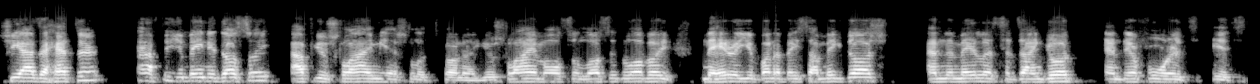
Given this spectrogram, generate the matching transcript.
she has a heter. After you made nidosoi, after Yerushalayim yesh letkona. Yerushalayim also lost it lovely. Nehera yibana beis hamigdosh, and the mela said good, and therefore it's it's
